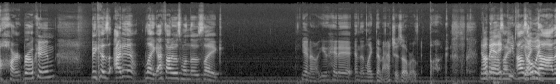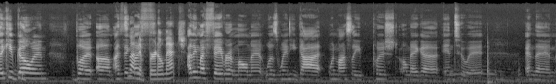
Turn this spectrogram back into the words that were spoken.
heartbroken because I didn't like I thought it was one of those like you know, you hit it and then like the match is over. I was like, fuck. No, But man, I was it like, keeps I was going. like, nah, they keep going. But um, I It's think not my an inferno match. I think my favorite moment was when he got when Moxley pushed Omega into it, and then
